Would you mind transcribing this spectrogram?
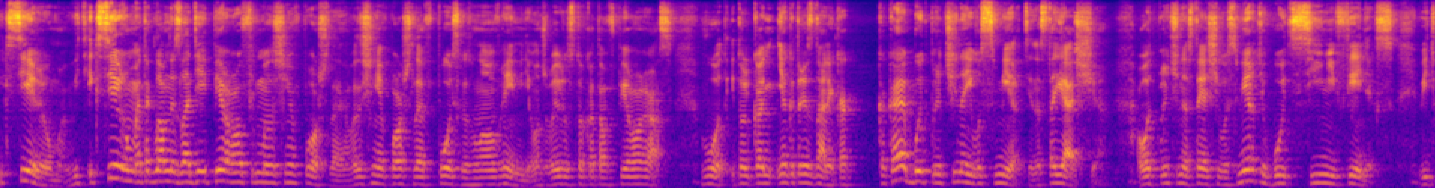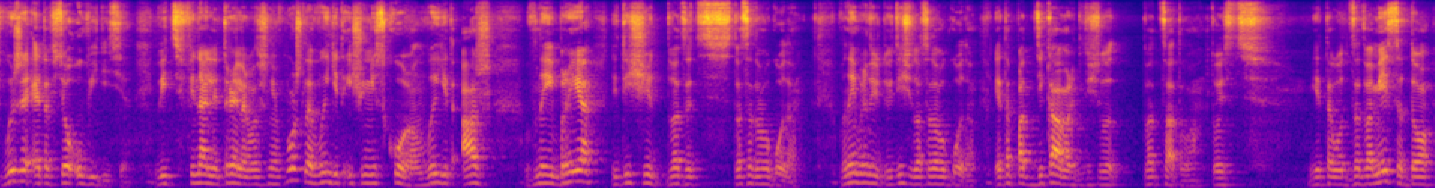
Иксериума. Ведь Иксериум это главный злодей первого фильма «Возвращение в прошлое». «Возвращение в прошлое» в поисках нового времени. Он же появился только там в первый раз. Вот. И только некоторые знали, как, какая будет причина его смерти, настоящая. А вот причина настоящей его смерти будет Синий Феникс. Ведь вы же это все увидите. Ведь финальный трейлер «Возвращение в прошлое» выйдет еще не скоро. Он выйдет аж в ноябре 2020 года. В ноябре 2020 года. Это под декабрь 2020. То есть где-то вот за два месяца до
